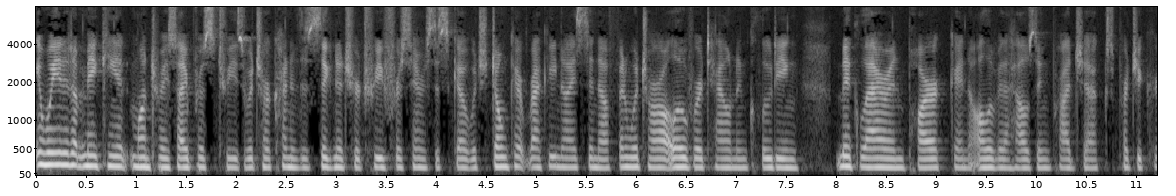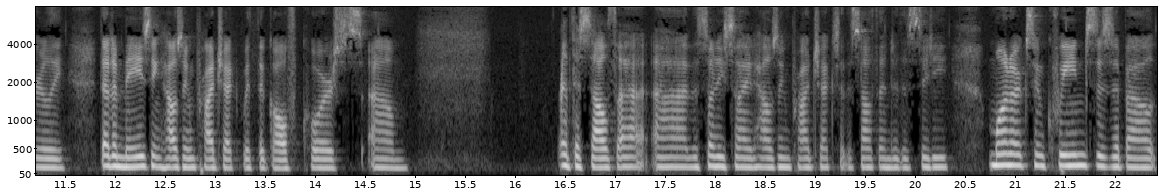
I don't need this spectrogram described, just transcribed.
And we ended up making it Monterey cypress trees, which are kind of the signature tree for San Francisco, which don't get recognized enough and which are all over town, including McLaren Park and all over the housing projects, particularly that amazing housing project with the golf course. Um, at the south, uh, uh, the Sunnyside housing projects at the south end of the city. Monarchs and Queens is about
